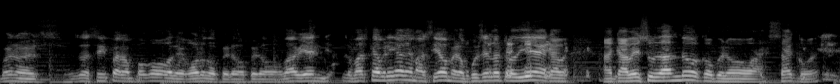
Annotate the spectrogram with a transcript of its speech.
Bueno, es, es así para un poco de gordo, pero, pero va bien. Lo más que abriga demasiado, me lo puse el otro día y acabé, acabé sudando, pero a saco, ¿eh?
